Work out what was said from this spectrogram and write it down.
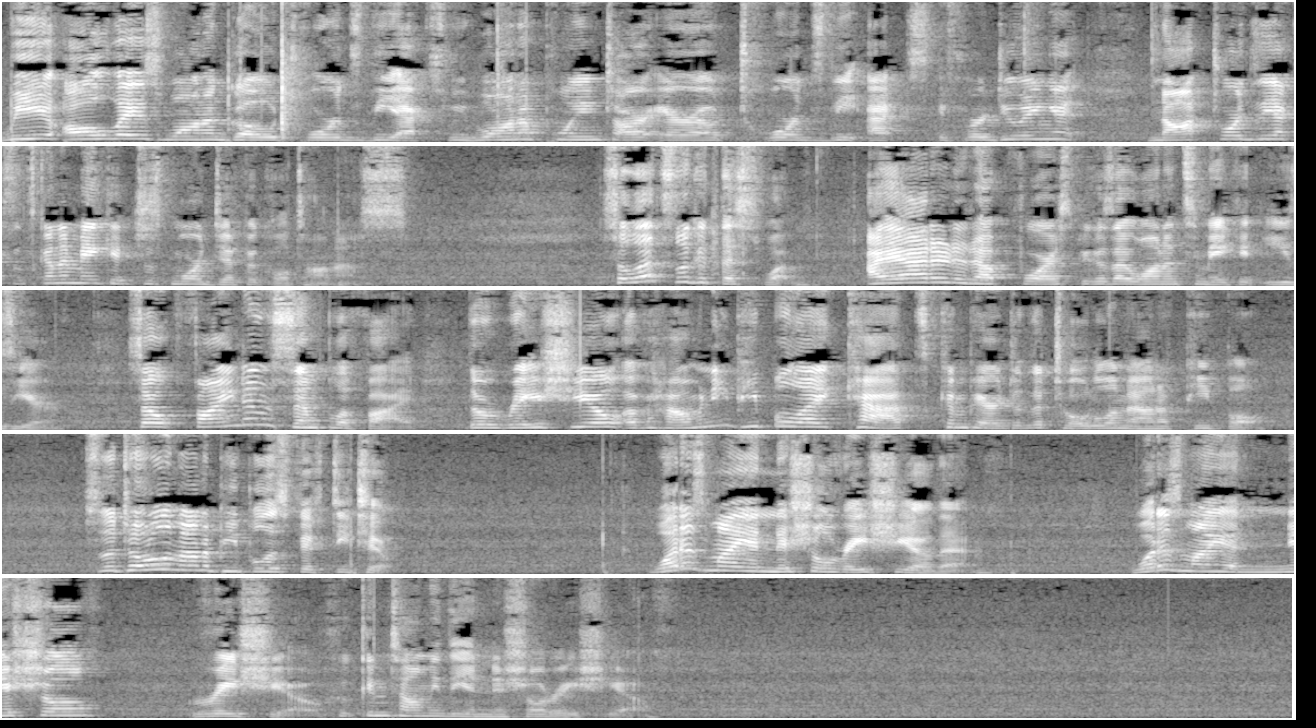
We always want to go towards the X. We want to point our arrow towards the X. If we're doing it not towards the X, it's going to make it just more difficult on us. So let's look at this one. I added it up for us because I wanted to make it easier. So find and simplify the ratio of how many people like cats compared to the total amount of people. So the total amount of people is 52. What is my initial ratio then? What is my initial ratio? Who can tell me the initial ratio?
